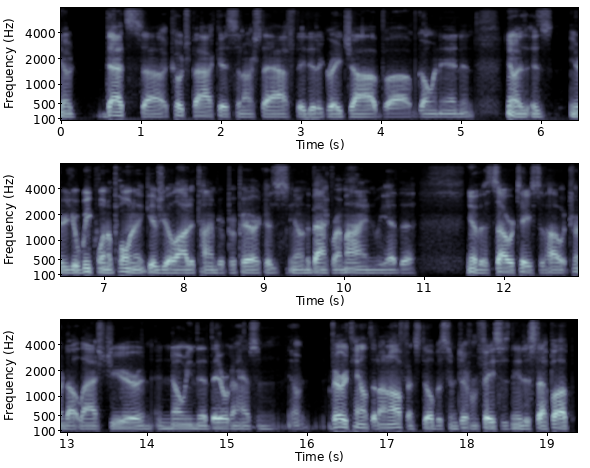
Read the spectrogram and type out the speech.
you know that's uh, Coach Backus and our staff. They did a great job uh, going in, and you know as your your week one opponent gives you a lot of time to prepare because you know in the back of our mind we had the you know the sour taste of how it turned out last year, and, and knowing that they were going to have some you know very talented on offense still, but some different faces needed to step up.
